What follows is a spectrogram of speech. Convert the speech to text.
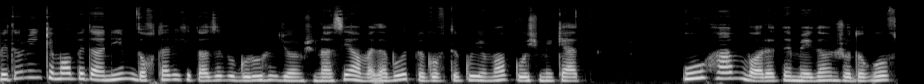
بدون اینکه ما بدانیم دختری که تازه به گروه جرمشناسی آمده بود به گفتگوی ما گوش می‌کرد. او هم وارد میدان شد و گفت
